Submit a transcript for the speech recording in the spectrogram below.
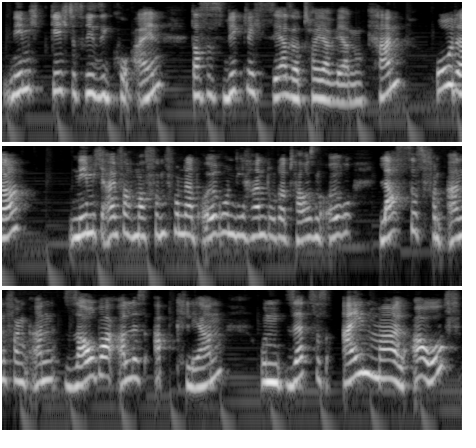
Nehme ich, gehe ich das Risiko ein, dass es wirklich sehr, sehr teuer werden kann oder nehme ich einfach mal 500 Euro in die Hand oder 1000 Euro, lasst es von Anfang an sauber alles abklären und setze es einmal auf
